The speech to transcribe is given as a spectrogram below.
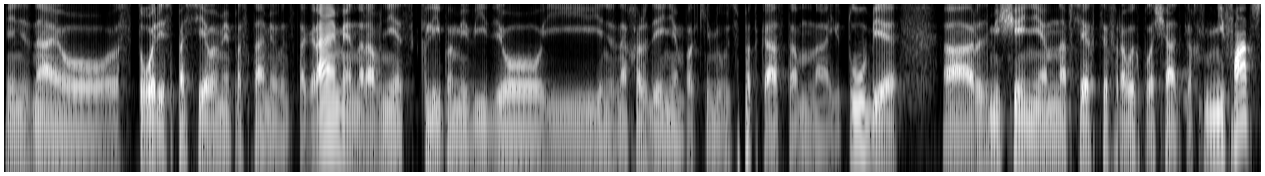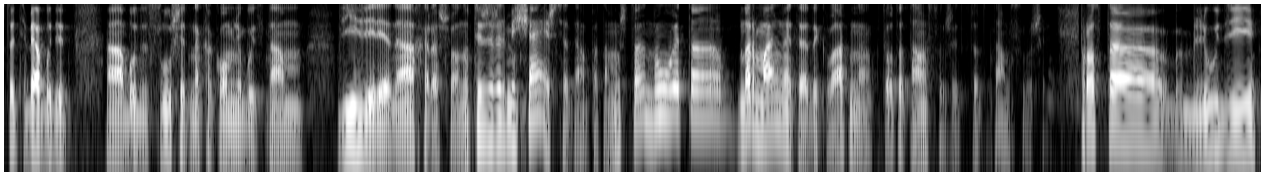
я не знаю, стори с посевами, постами в Инстаграме, наравне с клипами, видео и, я не знаю, хождением по каким-нибудь подкастам на Ютубе, а, размещением на всех цифровых площадках. Не факт, что тебя будет, а, будут слушать на каком-нибудь там дизере, да, хорошо, но ты же размещаешься там, потому что, ну, это нормально, это адекватно, кто-то там слушает, кто-то там слушает. Просто люди,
